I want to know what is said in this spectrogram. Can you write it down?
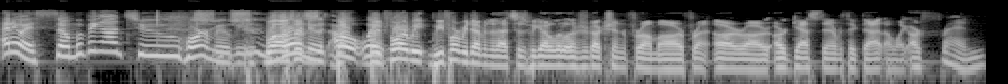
Anyways, so moving on to horror movies. Well, horror about to news. say- oh wait, Before we before we dive into that, since we got a little introduction from our friend, our our, our guest and everything like that, I'm like our friend.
